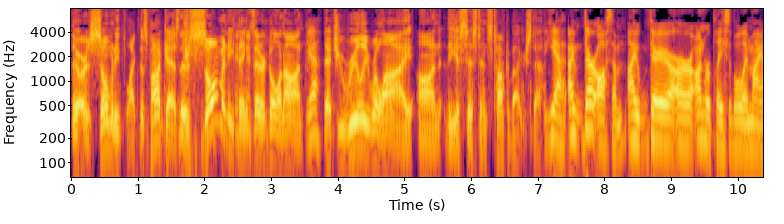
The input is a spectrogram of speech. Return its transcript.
there are so many like this podcast there's so many things that are going on Yeah. that you really rely on the assistants talk about your staff Yeah, I'm, they're awesome. I they are unreplaceable in my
